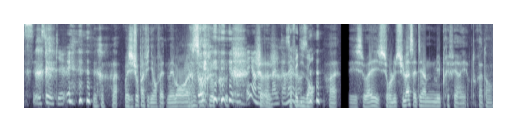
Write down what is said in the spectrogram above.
c'est- ok. voilà. Moi j'ai toujours pas fini en fait mais bon euh, sur le coup Il y en a Je- pas mal quand même. Ça fait hein. 10 ans. ouais et c'est- ouais sur le celui-là ça a été un de mes préférés en tout cas dans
